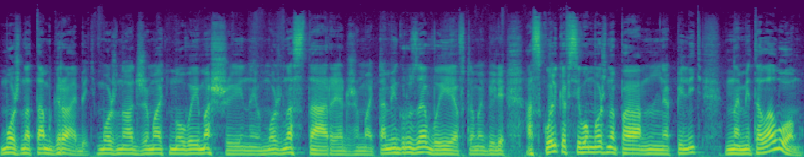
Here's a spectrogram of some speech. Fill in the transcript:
можно там грабить? Можно отжимать новые машины, можно старые отжимать, там и грузовые автомобили. А сколько всего можно попилить на металлолом,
